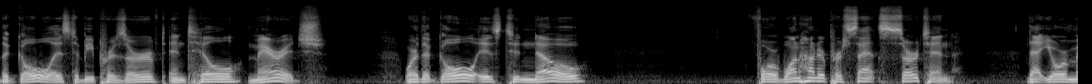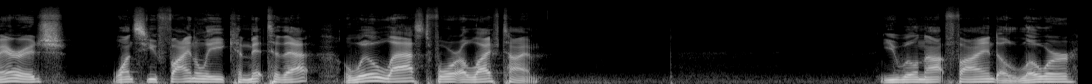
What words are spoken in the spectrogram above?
the goal is to be preserved until marriage, where the goal is to know for 100% certain that your marriage, once you finally commit to that, will last for a lifetime. You will not find a lower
